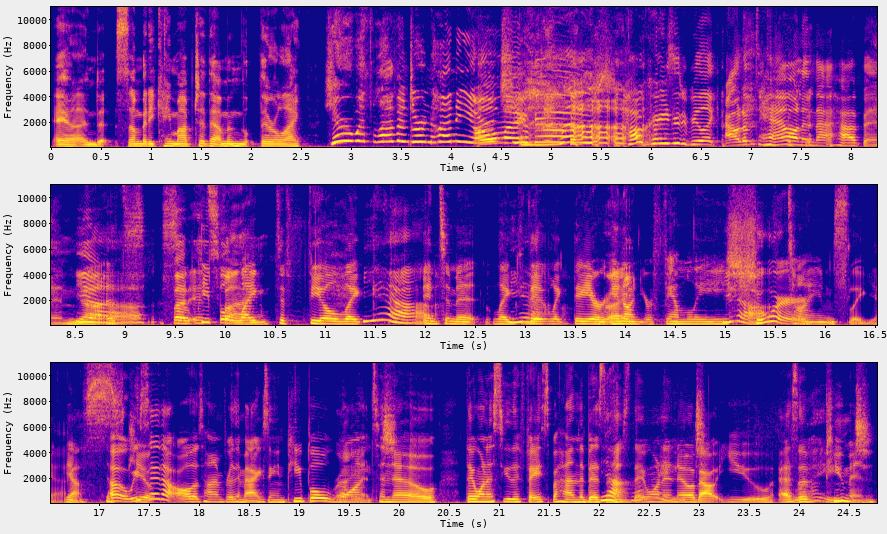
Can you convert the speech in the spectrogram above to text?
and somebody came up to them and they're like, "You're with Lavender and Honey, Oh aren't my you?" gosh! How crazy to be like out of town and that happened. Yeah, it's, so but it's people fun. like to feel like Yeah. intimate, like Yeah. they like they are in on your family Sure. times. Like Yes. yeah, it's Oh, we cute. say that all the time for the magazine. People want to know. They want to see the face behind the business. Yeah. they want to know about you as a human.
